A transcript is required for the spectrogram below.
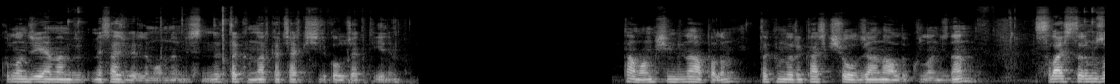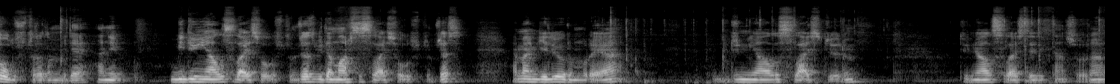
Kullanıcıya hemen bir mesaj verelim onun öncesinde. Takımlar kaçar kişilik olacak diyelim. Tamam şimdi ne yapalım? Takımların kaç kişi olacağını aldık kullanıcıdan. Slice'larımızı oluşturalım bir de. Hani bir dünyalı slice oluşturacağız. Bir de Marslı slice oluşturacağız. Hemen geliyorum buraya. Dünyalı slice diyorum. Dünyalı slice dedikten sonra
